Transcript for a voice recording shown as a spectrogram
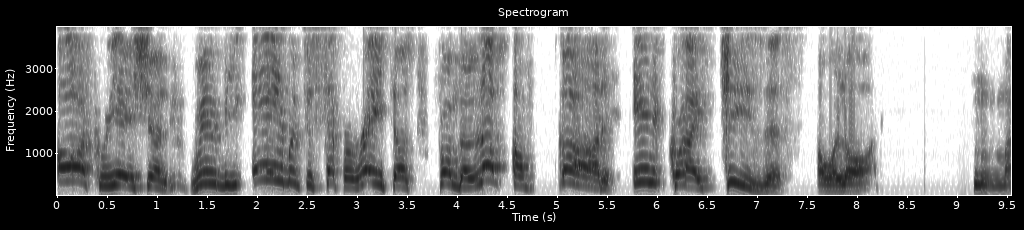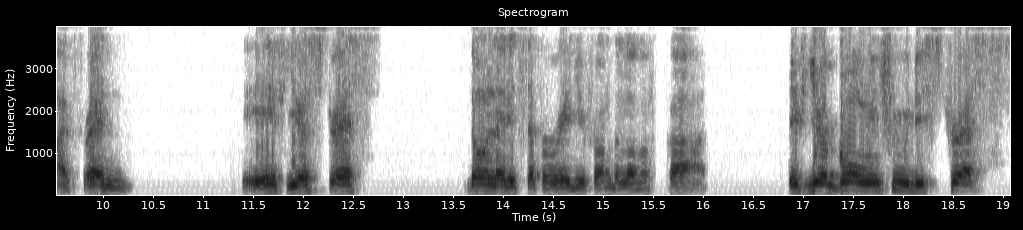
all creation will be able to separate us from the love of God in Christ Jesus our Lord. Hmm, my friend, if you're stressed, don't let it separate you from the love of God. If you're going through distress,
